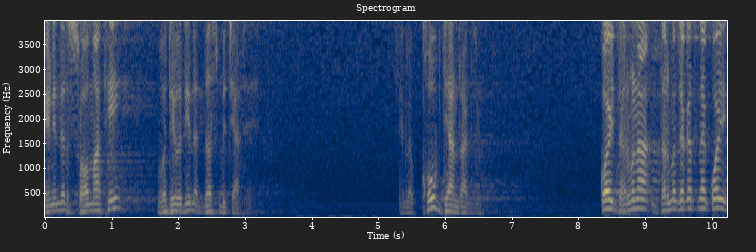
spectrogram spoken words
એની અંદર સો માંથી વધી વધીને દસ બચ્યા છે. એટલે ખૂબ ધ્યાન રાખજો. કોઈ ધર્મના, ધર્મ જગતને કોઈ,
